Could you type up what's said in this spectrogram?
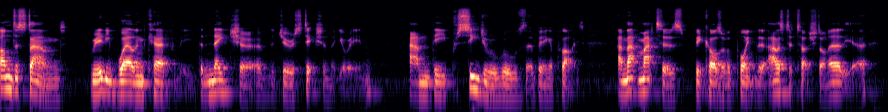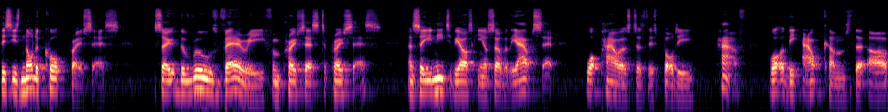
understand really well and carefully the nature of the jurisdiction that you're in and the procedural rules that are being applied. And that matters because of a point that Alistair touched on earlier. This is not a court process, so the rules vary from process to process. And so you need to be asking yourself at the outset what powers does this body have? What are the outcomes that are,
